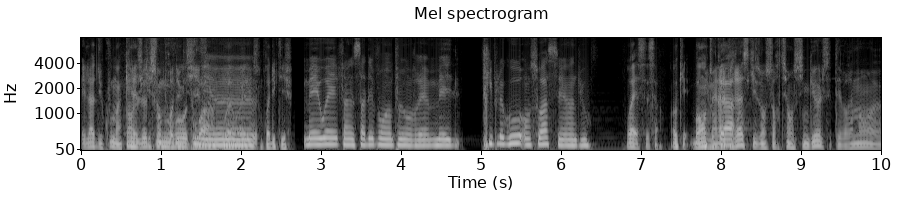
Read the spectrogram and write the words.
Et là, du coup, maintenant, le tout sont productifs 3, Euh, ouais, ouais, ils sont productifs. Mais ouais, enfin, ça dépend un peu en vrai. Mais Triple Go en soi, c'est un duo. Ouais, c'est ça. Ok. Bon, en Et tout cas, Maladresse qu'ils ont sorti en single, c'était vraiment euh,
